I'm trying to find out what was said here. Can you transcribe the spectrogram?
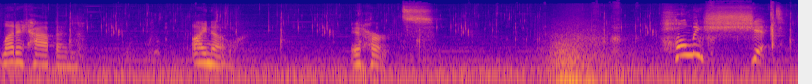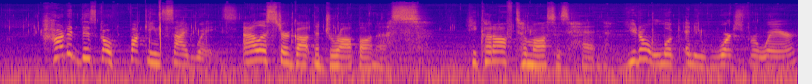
let it happen. I know. It hurts. Holy shit! How did this go fucking sideways? Alistair got the drop on us. He cut off Tomas's head. You don't look any worse for wear.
